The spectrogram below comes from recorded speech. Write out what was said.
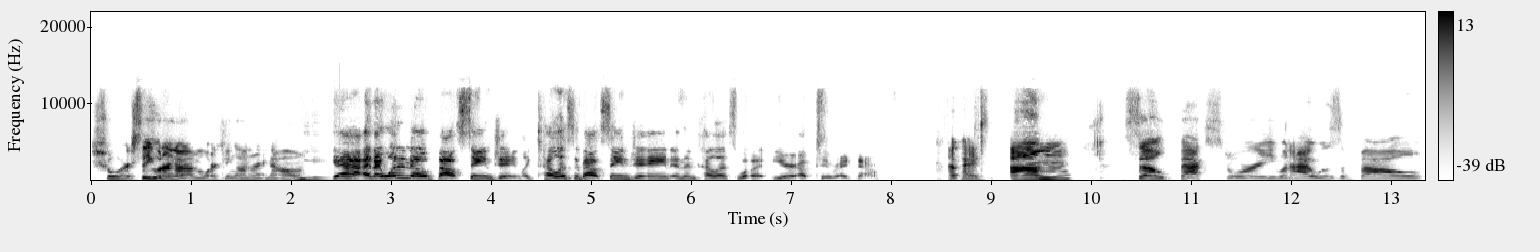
Sure. So you want to know I'm working on right now? Yeah. And I want to know about Sane Jane. Like tell us about Sane Jane and then tell us what you're up to right now. Okay. Um, so backstory when I was about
